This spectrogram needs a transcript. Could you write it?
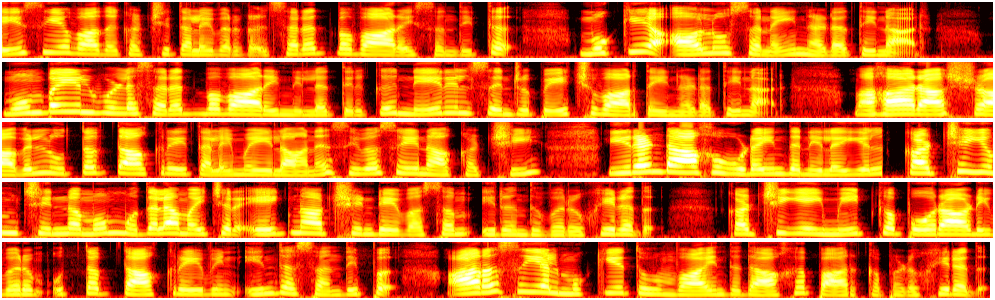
தேசியவாத கட்சித் தலைவர்கள் சரத்பவாரை சந்தித்து முக்கிய ஆலோசனை நடத்தினார். மும்பையில் உள்ள சரத்பவாரின் இல்லத்திற்கு நேரில் சென்று பேச்சுவார்த்தை நடத்தினார். மகாராஷ்டிராவில் உத்தவ் தாக்கரே தலைமையிலான சிவசேனா கட்சி இரண்டாக உடைந்த நிலையில் கட்சியும் சின்னமும் முதலமைச்சர் ஏக்நாத் ஷிண்டே வசம் இருந்து வருகிறது. கட்சியை மீட்க போராடி வரும் உத்தவ் தாக்கரேவின் இந்த சந்திப்பு அரசியல் முக்கியத்துவம் வாய்ந்ததாக பார்க்கப்படுகிறது.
